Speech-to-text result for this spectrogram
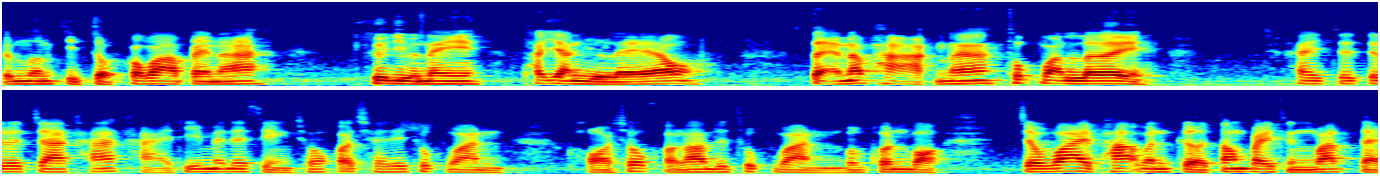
จำนวนกี่จบก็ว่าไปนะ คืออยู่ในพยันอยู่แล้ว แต่หน้าผากนะ ทุกวันเลย ใครจะเจรจาค้าขายที่ไม่ได้เสี่ยงโชคก็ใช้ได้ทุกวัน ขอโชคขอลาบได้ทุกวัน บางคนบอกจะไหว้พระวันเกิดต้องไปถึงวัด แต่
